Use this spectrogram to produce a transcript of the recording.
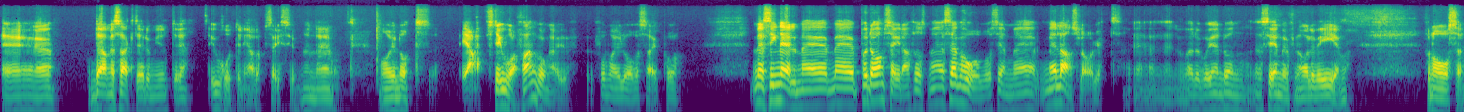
Eh, därmed sagt är de ju inte orutinerade precis ju. Men eh, de har ju nått ja, stora framgångar ju, får man ju lov att säga på med Signell med, med, på damsidan. Först med Sävehof och sen med, med landslaget. Eh, det var ju ändå en semifinal i VM för några år sedan.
